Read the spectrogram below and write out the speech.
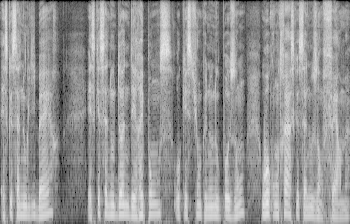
Est-ce que ça nous libère? Est-ce que ça nous donne des réponses aux questions que nous nous posons Ou au contraire, est-ce que ça nous enferme?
